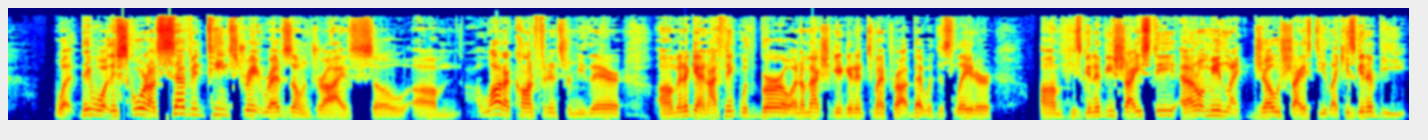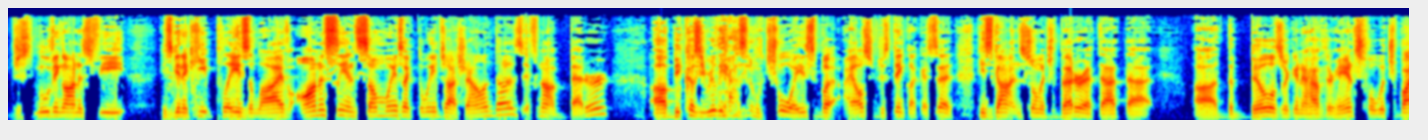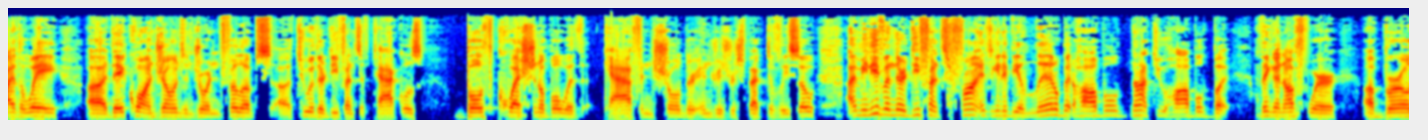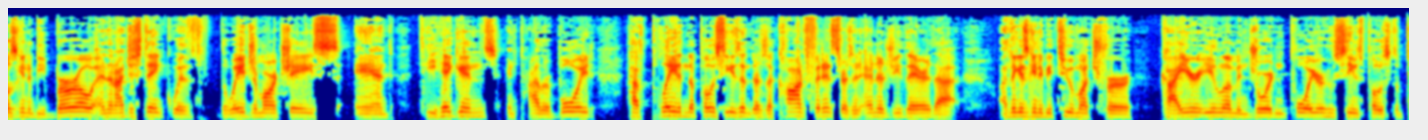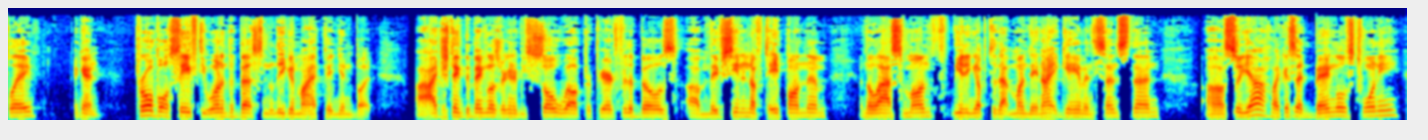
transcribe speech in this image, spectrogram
what they were they scored on 17 straight red zone drives. So um, a lot of confidence for me there. Um, and again, I think with Burrow, and I'm actually gonna get into my prop bet with this later. Um, he's going to be shisty, and I don't mean like Joe shiesty. Like he's going to be just moving on his feet. He's going to keep plays alive. Honestly, in some ways, like the way Josh Allen does, if not better, uh, because he really has no choice. But I also just think, like I said, he's gotten so much better at that that uh, the Bills are going to have their hands full. Which, by the way, uh, Daquan Jones and Jordan Phillips, uh, two of their defensive tackles, both questionable with calf and shoulder injuries, respectively. So, I mean, even their defense front is going to be a little bit hobbled, not too hobbled, but I think enough where uh, Burrow is going to be Burrow. And then I just think with the way Ja'Marr Chase and Tee Higgins and Tyler Boyd have played in the postseason, there's a confidence, there's an energy there that I think is going to be too much for Kaiir Elam and Jordan Poyer, who seems post to play. Again, Pro Bowl safety, one of the best in the league, in my opinion, but I just think the Bengals are going to be so well prepared for the Bills. Um, they've seen enough tape on them in the last month leading up to that Monday night game and since then. Uh, so, yeah, like I said, Bengals 20,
